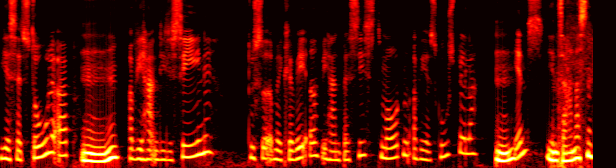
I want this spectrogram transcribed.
vi har sat stole op, Mm-hmm. og vi har en lille scene. Du sidder med klaveret, vi har en bassist, Morten, og vi har skuespiller, Mm. Jens. Jens Andersen.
